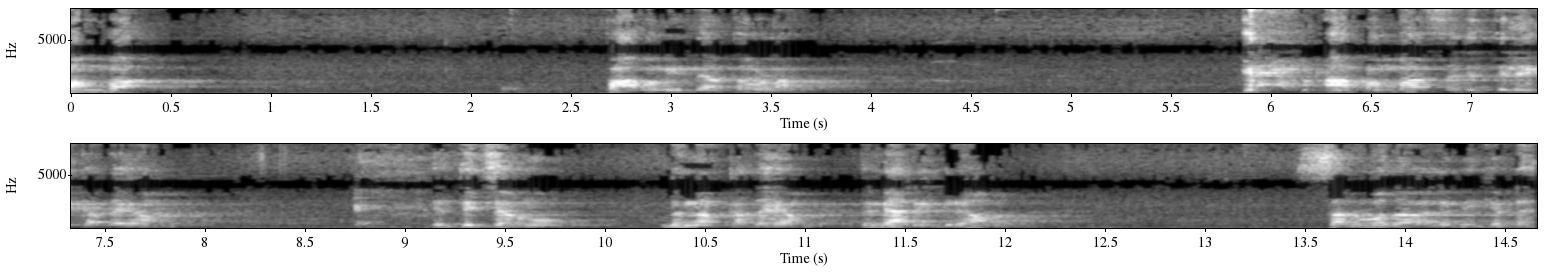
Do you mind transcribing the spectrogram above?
പമ്പ പാപമില്ലാത്തവളാണ്. ആ പമ്പാ സ്ഥലത്തിലേക്ക് അദ്ദേഹം എത്തിച്ചേർന്നു. നിങ്ങൾക്ക് അദ്ദേഹത്തിന്റെ അനുഗ്രഹം സർവദാ ലഭിക്കട്ടെ.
